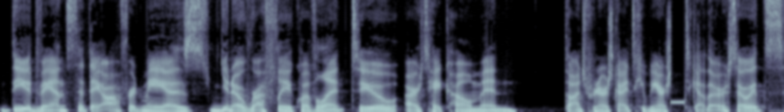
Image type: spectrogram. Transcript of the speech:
the advance that they offered me is, you know, roughly equivalent to our take home in the entrepreneur's guide to keeping our together. So it's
